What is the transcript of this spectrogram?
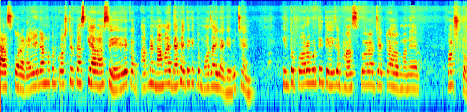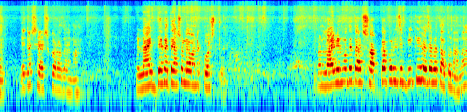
ভাস করাটা, এটার মতন কষ্টের কাজ কি আর আছে? এরকম আপনার নামায় দেখাইতে কিন্তু মজাই লাগে, বুঝছেন? কিন্তু পরবর্তীতে এই যে ভাস করার যে একটা মানে কষ্ট, এটা শেষ করা যায় না। লাইভ দেখাতে আসলে অনেক কষ্ট। এখন লাইভের মধ্যে তার সব কাপড়ই যে বিক্রি হয়ে যাবে তা তো না না?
